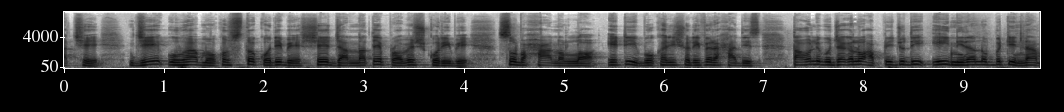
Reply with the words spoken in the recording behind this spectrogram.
আছে, যে উহা মুখস্থ করিবে, সে জান্নাতে প্রবেশ করিবে। সুবহানাল্লাহ। এটি বোখারি শরীফের হাদিস। তাহলে বোঝা গেল, আপনি যদি এই নিরানব্বইটি নাম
